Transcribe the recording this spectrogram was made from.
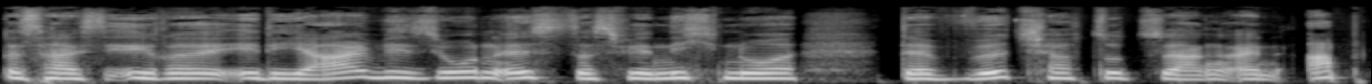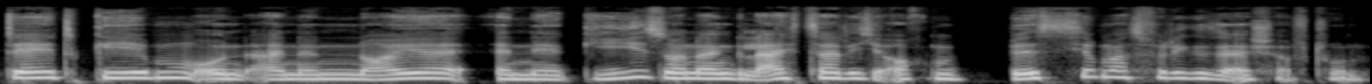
Das heißt, Ihre Idealvision ist, dass wir nicht nur der Wirtschaft sozusagen ein Update geben und eine neue Energie, sondern gleichzeitig auch ein bisschen was für die Gesellschaft tun.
